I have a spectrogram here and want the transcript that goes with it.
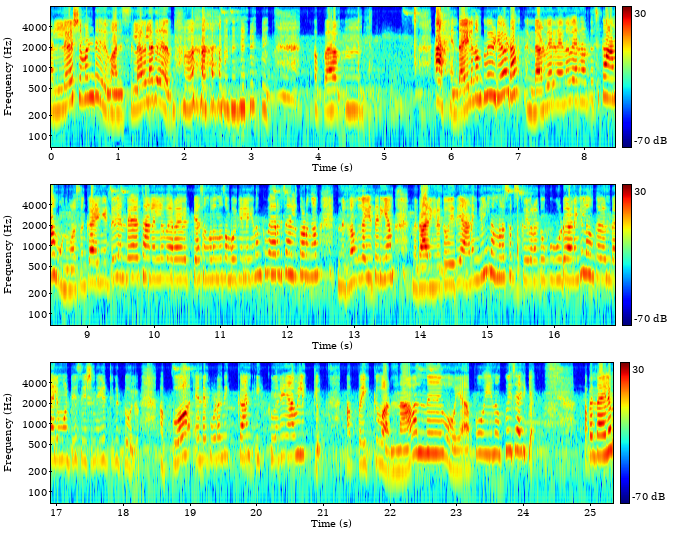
നല്ല വിഷമമുണ്ട്. മനസ്സിലാവില്ലത് അപ്പം ആ എന്തായാലും നമുക്ക് വീഡിയോ ഇടാം. എന്താണ് വരുന്നതെന്ന് വരുന്നിടത്ത് വെച്ച് കാണാം. മൂന്ന് മാസം കഴിഞ്ഞിട്ട് എന്റെ ചാനലിൽ വേറെ വ്യത്യാസങ്ങളൊന്നും സംഭവിക്കില്ലെങ്കിൽ നമുക്ക് വേറെ ചാനൽ തുടങ്ങാം. എന്നിട്ട് നമുക്ക് കൈയിട്ടടിക്കാം എന്നിട്ട് ആരെങ്കിലുമൊക്കെ വരികയാണെങ്കിൽ നമ്മളെ സബ്സ്ക്രൈബറൊക്കെ കൂടുകയാണെങ്കിൽ നമുക്ക് എന്തായാലും മോട്ടിവേഷൻ കിട്ടി കിട്ടുമല്ലോ അപ്പോൾ എന്റെ കൂടെ നിൽക്കാൻ ഇക്കുവിനെ ഞാൻ വിളിക്കും. അപ്പോൾ ഇക്ക് വന്നാ വന്ന് പോയാ പോയി നമുക്ക് വിചാരിക്കാം. അപ്പോൾ എന്തായാലും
